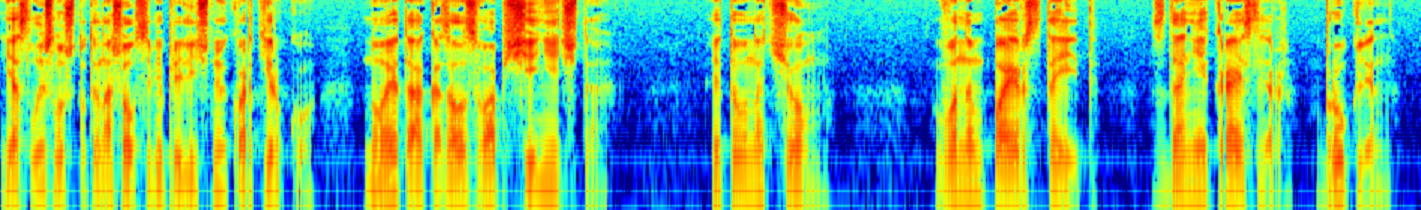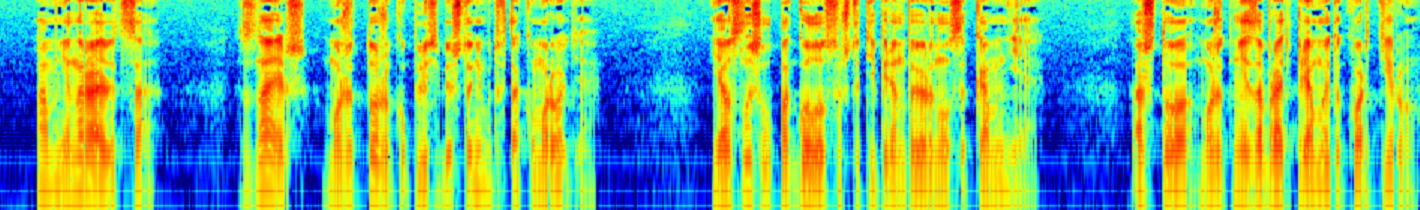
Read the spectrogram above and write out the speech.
«Я слышал, что ты нашел себе приличную квартирку, но это оказалось вообще нечто». «Это он о чем?» «Вон Empire State, здание Крайслер, Бруклин. А мне нравится. Знаешь, может, тоже куплю себе что-нибудь в таком роде». Я услышал по голосу, что теперь он повернулся ко мне – «А что, может мне забрать прямо эту квартиру?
